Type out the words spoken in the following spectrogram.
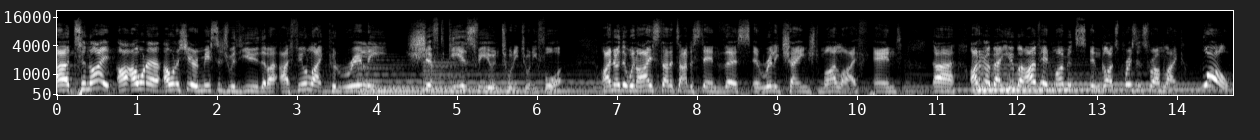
Uh, tonight, I want to I want to share a message with you that I, I feel like could really shift gears for you in 2024. I know that when I started to understand this, it really changed my life. And uh, I don't know about you, but I've had moments in God's presence where I'm like, whoa,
